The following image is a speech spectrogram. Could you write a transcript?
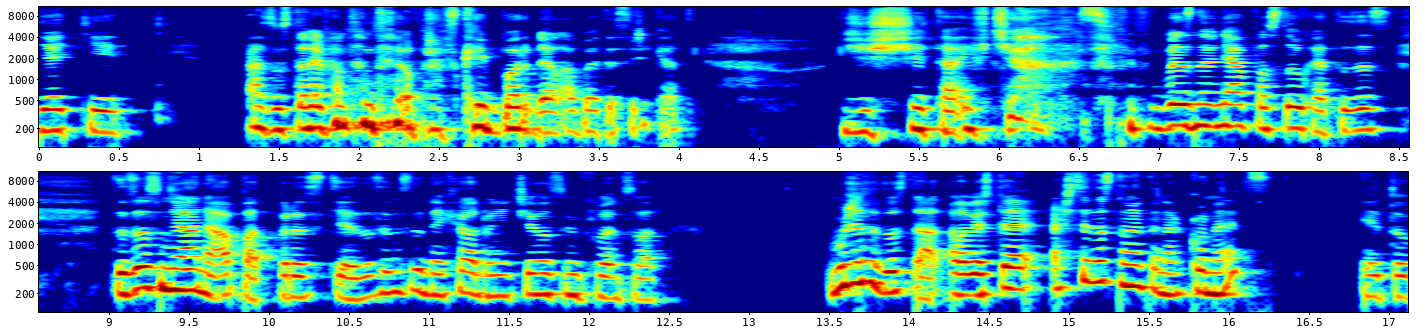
děti a zůstane vám tam ten obrovský bordel a budete si říkat, Ježiši, ta i včas, vůbec neměla poslouchat, to zase, to zase měla nápad prostě, to jsem se nechala do něčeho zinfluencovat. Může se to stát, ale věřte, až se dostanete na konec, je to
